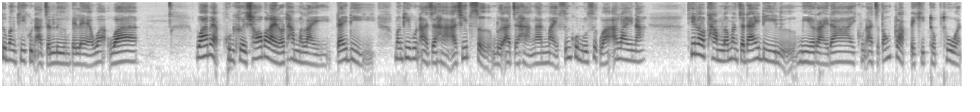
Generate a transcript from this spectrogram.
คือบางทีคุณอาจจะลืมไปแล้วว่าว่าว่าแบบคุณเคยชอบอะไรแล้วทำอะไรได้ดี บางทีคุณอาจจะหาอาชีพเสริม หรืออาจจะหางานใหม่ ซึ่งคุณรู้สึกว่าอะไรนะ ที่เราทำแล้วมันจะได้ดีหรือมีรายได้ คุณอาจจะต้องกลับไปคิดทบทวน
